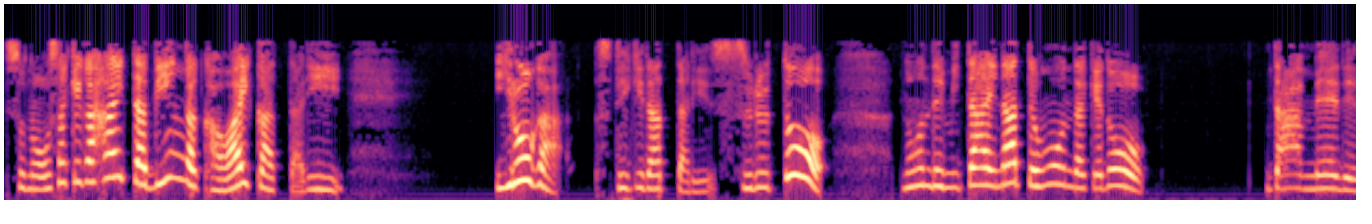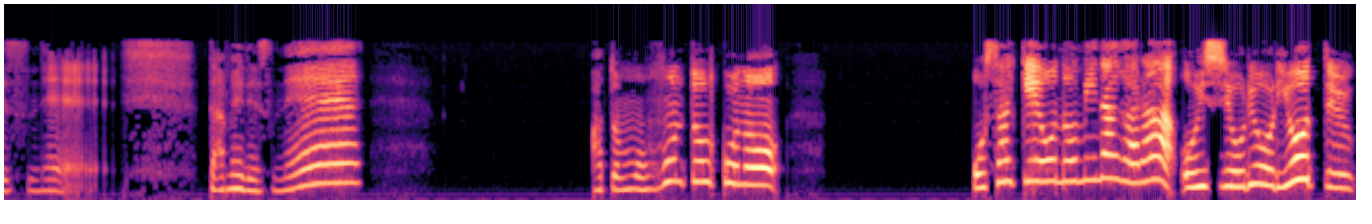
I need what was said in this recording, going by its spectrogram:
そのお酒が入った瓶が可愛かったり、色が素敵だったりすると、飲んでみたいなって思うんだけど、ダメですね。ダメですね。あともうほんとこの、お酒を飲みながら美味しいお料理をっていう、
